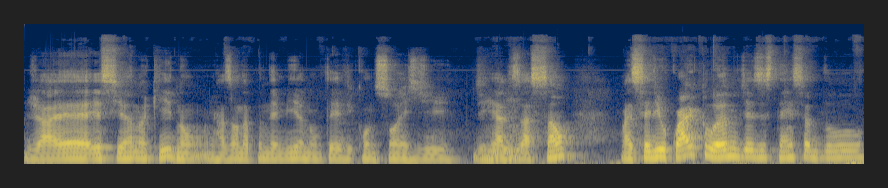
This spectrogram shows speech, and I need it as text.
já é esse ano aqui, não, em razão da pandemia, não teve condições de, de Uhum. realização, mas seria o quarto ano de existência do,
